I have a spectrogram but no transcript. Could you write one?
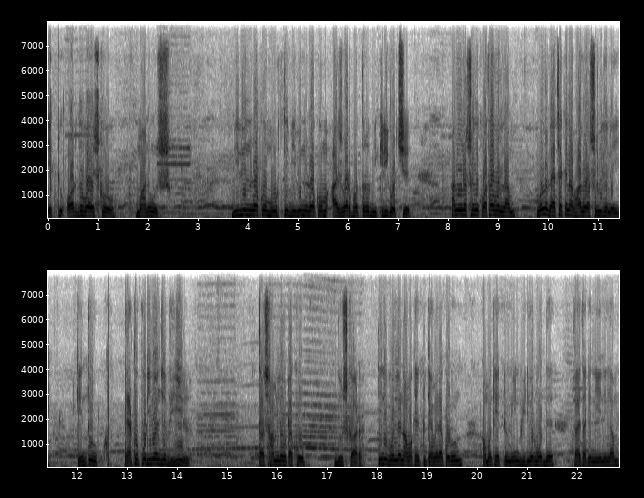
একটু অর্ধবয়স্ক মানুষ বিভিন্ন রকম মূর্তি, বিভিন্ন রকম আসবাবপত্র বিক্রি করছে। আমি ওনার সঙ্গে কথা বললাম। বলল, বেচা কেনা ভালো, অসুবিধা নেই। কিন্তু এত পরিমাণ যে ভিড় তা সামলে ওটা খুব দুষ্কার। তিনি বললেন, আমাকে একটু ক্যামেরা করুন, আমাকে একটু নিন ভিডিওর মধ্যে। তাই তাকে নিয়ে নিলাম।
